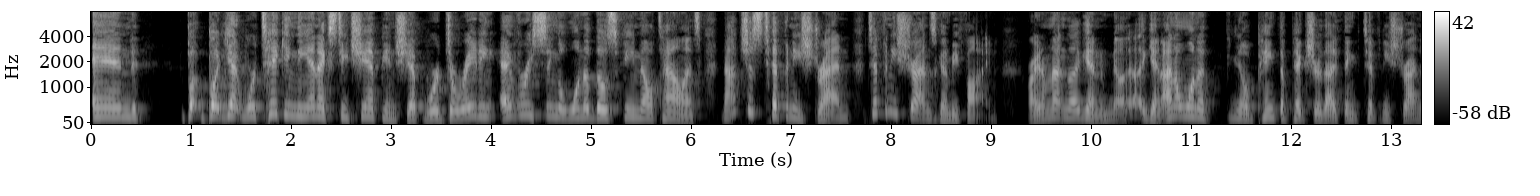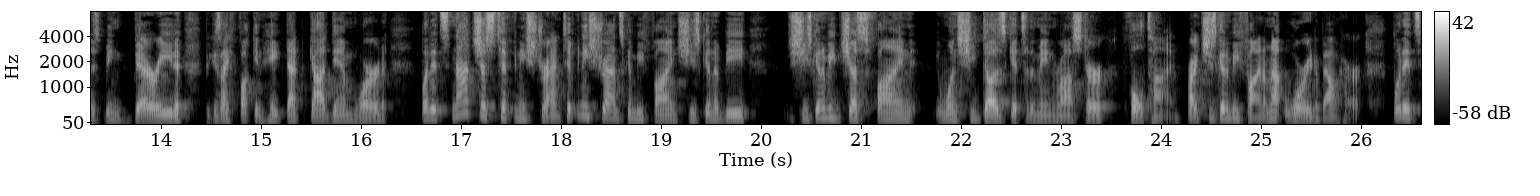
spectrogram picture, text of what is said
and but but yet we're taking the NXT championship. We're derating every single one of those female talents, not just Tiffany Stratton. Tiffany Stratton's going to be fine, right? I'm not again, again. I don't want to you know paint the picture that I think Tiffany Stratton is being buried because I fucking hate that goddamn word. But it's not just Tiffany Stratton. Tiffany Stratton's going to be fine. She's going to be she's going to be just fine once she does get to the main roster full time, right? She's going to be fine. I'm not worried about her. But it's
